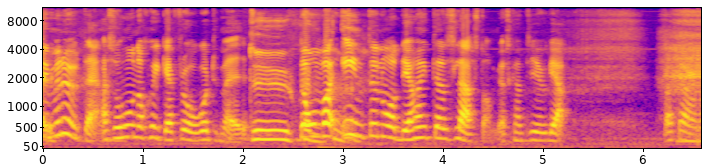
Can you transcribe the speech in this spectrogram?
30 minuter! Alltså hon har skickat frågor till mig. Du De var inte nådiga, jag har inte ens läst dem. Jag ska inte ljuga. Vart är hon?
